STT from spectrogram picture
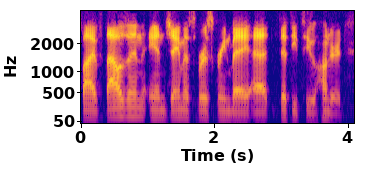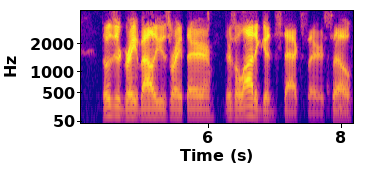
5,000 and Jameis versus Green Bay at 5,200. Those are great values right there. There's a lot of good stacks there. So,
